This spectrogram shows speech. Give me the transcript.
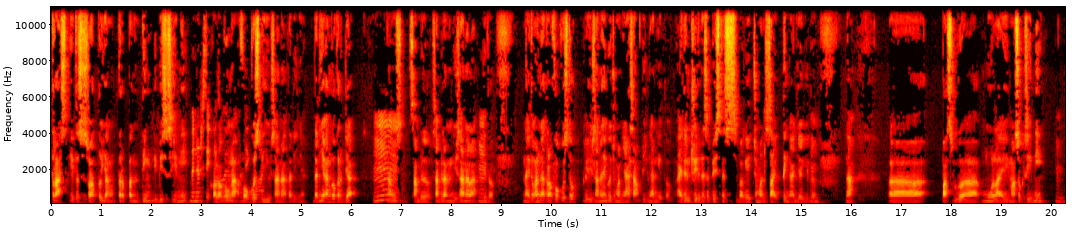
trust itu sesuatu yang terpenting di bisnis ini. Bener sih. Kalau gue nggak fokus di banget. Yusana tadinya. Tadinya kan gue kerja Hmm. nah, sambil sambilan Yusana lah gitu. Nah itu kan nggak terlalu fokus tuh ke Yusananya gue cuman ya sampingan gitu. I didn't treat it as a business sebagai cuman side thing aja gitu. Nah eh, pas gue mulai masuk ke sini, Hmm.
